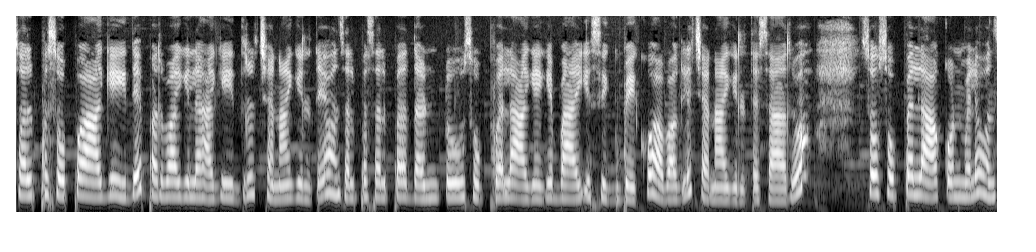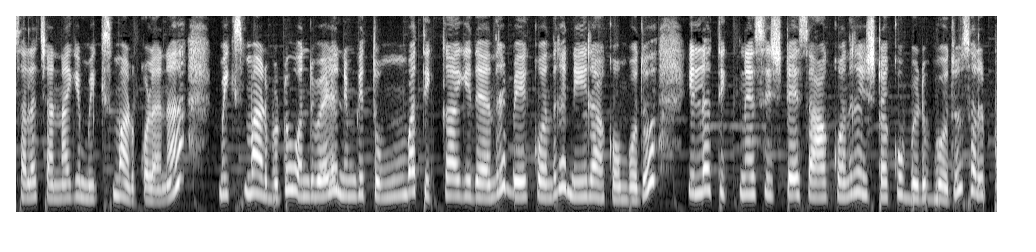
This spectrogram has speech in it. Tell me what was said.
ಸ್ವಲ್ಪ ಸೊಪ್ಪು ಹಾಗೆ ಇದೆ, ಪರವಾಗಿಲ್ಲ ಹಾಗೆ ಇದ್ದರೂ ಚೆನ್ನಾಗಿರುತ್ತೆ. ಒಂದು ಸ್ವಲ್ಪ ಸ್ವಲ್ಪ ದಂಟು, ಸೊಪ್ಪೆಲ್ಲ ಹಾಗೆ ಬಾಯಿಗೆ ಸಿಗಬೇಕು ಆವಾಗಲೇ ಚೆನ್ನಾಗಿರುತ್ತೆ ಸಾರು. ಸೊ ಸೊಪ್ಪೆಲ್ಲ ಹಾಕೊಂಡ್ಮೇಲೆ ಒಂದು ಸಲ ಚೆನ್ನಾಗಿ ಮಿಕ್ಸ್ ಮಾಡ್ಕೊಳ್ಳೋಣ. ಮಿಕ್ಸ್ ಮಾಡಿಬಿಟ್ಟು ಒಂದು ವೇಳೆ ನಿಮಗೆ ತುಂಬ ತಿಕ್ಕಾಗಿದೆ ಅಂದರೆ ಬೇಕು ಅಂದರೆ ನೀರು ಹಾಕೊಬೋದು. ಇಲ್ಲ ತಿಕ್ನೆಸ್ ಇಷ್ಟೇ ಸಾಕು ಅಂದರೆ ಇಷ್ಟಕ್ಕೂ ಬಿಡ್ಬೋದು. ಸ್ವಲ್ಪ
